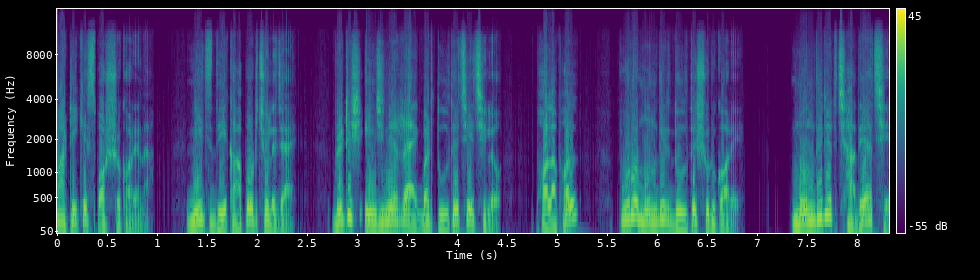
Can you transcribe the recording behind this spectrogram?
মাটিকে স্পর্শ করে না। নিচ দিয়ে কাপড় চলে যায়। ব্রিটিশ ইঞ্জিনিয়াররা একবার তুলতে চেয়েছিল, ফলাফল পুরো মন্দির দুলতে শুরু করে। মন্দিরের ছাদে আছে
